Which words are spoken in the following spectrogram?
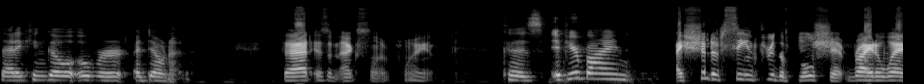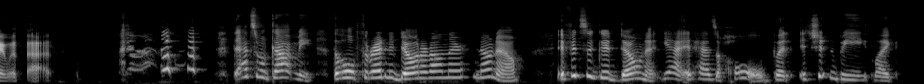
that it can go over a donut? That is an excellent point. Because if you're buying, I should have seen through the bullshit right away with that. That's what got me. The whole threading a donut on there? No, no. If it's a good donut, yeah, it has a hole, but it shouldn't be like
